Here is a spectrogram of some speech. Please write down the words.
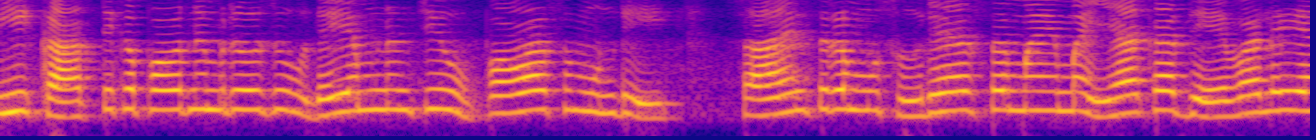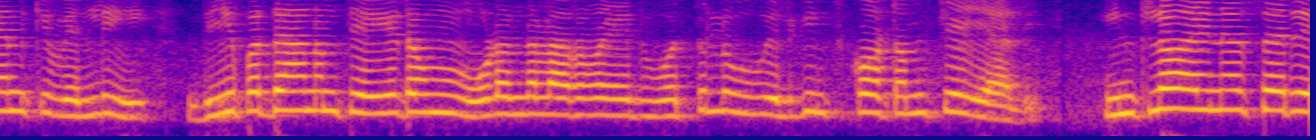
ఈ కార్తీక పౌర్ణమి రోజు ఉదయం నుంచి ఉపవాసం ఉండి సాయంత్రం సూర్యాస్తమయం అయ్యాక దేవాలయానికి వెళ్ళి దీపదానం చేయడం మూడు వందల అరవై ఐదు ఒత్తులు వెలిగించుకోవటం చేయాలి. ఇంట్లో అయినా సరే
